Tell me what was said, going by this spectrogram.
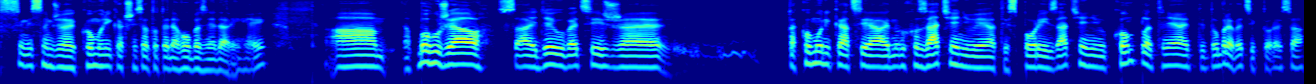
si myslím, že komunikačne sa to teda vôbec nedarí. Hej? A, bohužiaľ sa aj dejú veci, že tá komunikácia jednoducho zatieňuje a tie spory zatieňujú kompletne aj tie dobré veci, ktoré sa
